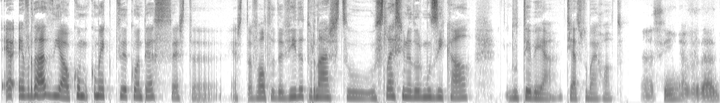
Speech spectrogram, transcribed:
É, é, verdade, Dial, como, como é que te acontece esta, esta volta da vida? Tornaste o, o selecionador musical do TBA, Teatro do Bairro Alto. Ah, sim, é verdade.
